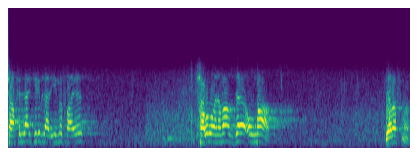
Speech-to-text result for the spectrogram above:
Kafirlər giriblər 20%, çalıb oynamaq bizə olmaz. Yaraşmır.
